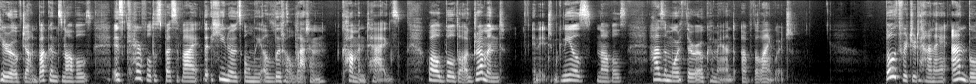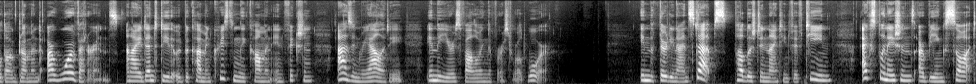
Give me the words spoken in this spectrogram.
hero of John Buchan's novels, is careful to specify that he knows only a little Latin, common tags, while Bulldog Drummond, in H. McNeile's novels, has a more thorough command of the language. Both Richard Hannay and Bulldog Drummond are war veterans, an identity that would become increasingly common in fiction as in reality in the years following the First World War. In the 39 Steps, published in 1915, explanations are being sought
